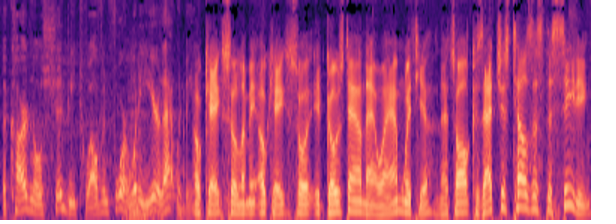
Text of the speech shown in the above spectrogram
the Cardinals should be twelve and four. What a year that would be. Okay, so let me. Okay, so it goes down that way. I'm with you. And that's all because that just tells us the seeding.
